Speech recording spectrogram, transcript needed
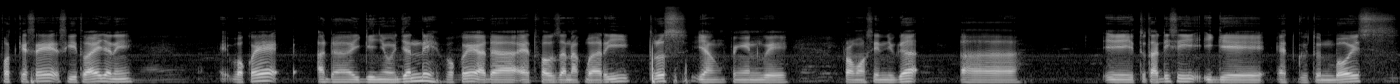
podcastnya segitu aja nih. Eh, pokoknya ada IG-nya Ojan deh. Pokoknya ada Ed Fauzan Akbari. Terus yang pengen gue promosin juga eh itu tadi sih IG Ed Gutun Boys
